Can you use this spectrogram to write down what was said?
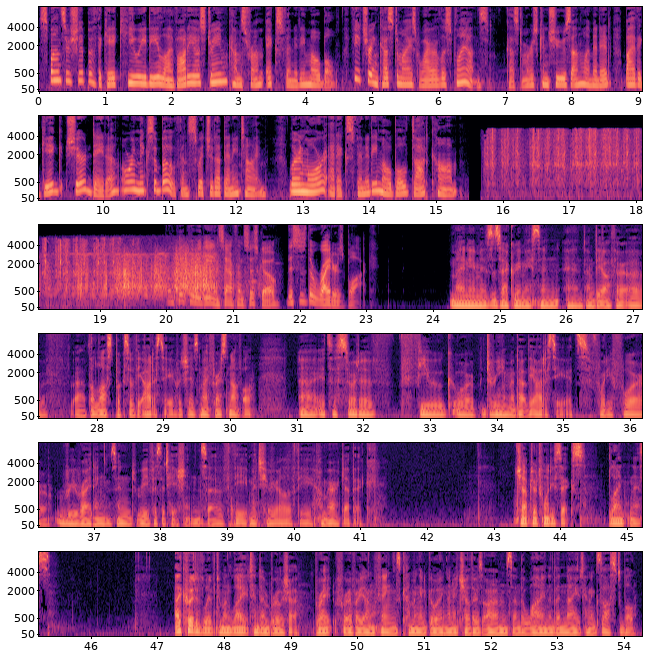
Sponsorship of the KQED live audio stream comes from Xfinity Mobile, featuring customized wireless plans. Customers can choose unlimited, by the gig, shared data, or a mix of both and switch it up anytime. Learn more at xfinitymobile.com. From KQED in San Francisco, this is the Writer's Block. My name is Zachary Mason, and I'm the author of uh, The Lost Books of the Odyssey, which is my first novel. Uh, it's a sort of fugue or dream about the Odyssey. It's 44 rewritings and revisitations of the material of the Homeric epic. Chapter 26 Blindness. I could have lived among light and ambrosia, bright, forever young things coming and going on each other's arms, and the wine and the night inexhaustible.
